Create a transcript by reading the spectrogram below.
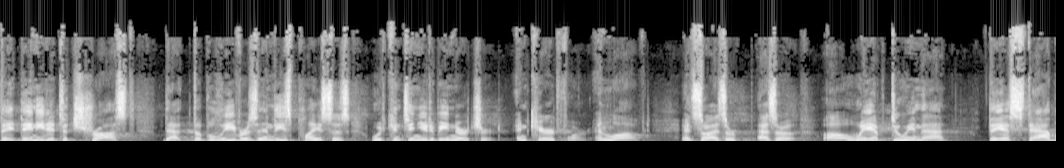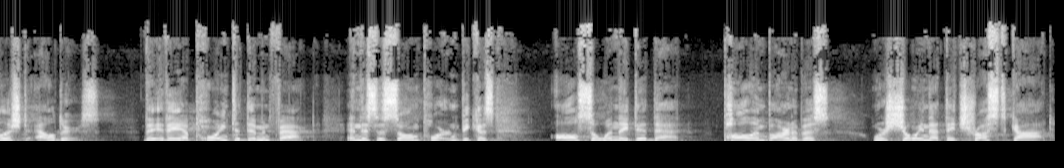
they, they needed to trust that the believers in these places would continue to be nurtured and cared for and loved. And so, as a, as a, a way of doing that, they established elders. They, they appointed them, in fact. And this is so important because also when they did that, Paul and Barnabas were showing that they trust God.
